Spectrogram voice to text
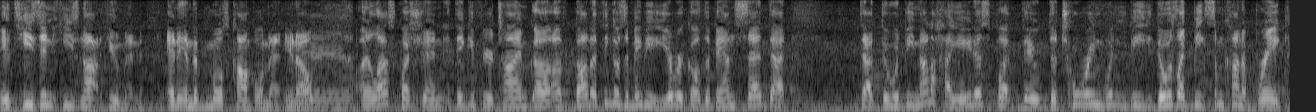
It's he's in. He's not human, and in the most compliment. You know. Yeah, yeah, yeah. Uh, last question. Thank you for your time. Uh, about I think it was maybe a year ago. The band said that that there would be not a hiatus, but they, the touring wouldn't be. There was like be some kind of break.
